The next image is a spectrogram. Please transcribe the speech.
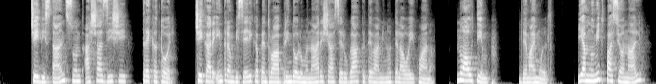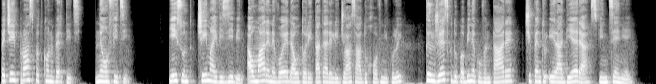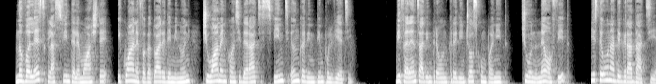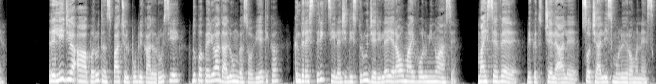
Cei distanți sunt așa ziși trecători, cei care intră în biserică pentru a aprinde o lumânare și a se ruga câteva minute la o icoană. Nu au timp de mai mult. I-am numit pasionali pe cei proaspăt convertiți, neofiții. Ei sunt cei mai vizibili, au mare nevoie de autoritatea religioasă a duhovnicului, tânjesc după binecuvântare și pentru iradierea sfințeniei. Năvălesc la sfintele moaște, icoane făcătoare de minuni și oameni considerați sfinți încă din timpul vieții. Diferența dintre un credincios cumpănit și un neofit este una de gradație. Religia a apărut în spațiul public al Rusiei după perioada lungă sovietică, când restricțiile și distrugerile erau mai voluminoase, mai severe decât cele ale socialismului românesc.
